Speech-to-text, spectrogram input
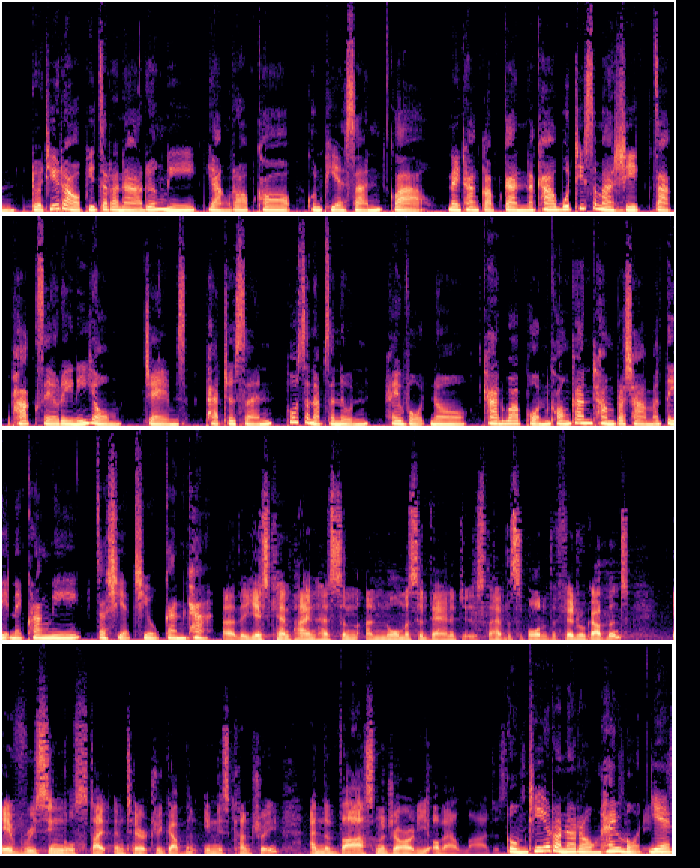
ล โดยที่เราพิจารณาเรื่องนี้อย่างรอบคอบ คุณเพียสันกล่าว ในทางกลับกันนะคะวุฒิสมาชิกจากพรรคเสรีนิยม เจมส์แพทเทอร์สันผู้สนับสนุนให้โหวต no คาดว่าผลของการทำประชามติในครั้งนี้จะเฉียดฉิวกันค่ะ Uh, the Yes campaign has some enormous advantages. They have the support of the federal government, every single state and territory government in this country, and the vast majority of our largest. กลุ่มที่รณรงค์ให้โหวต yes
